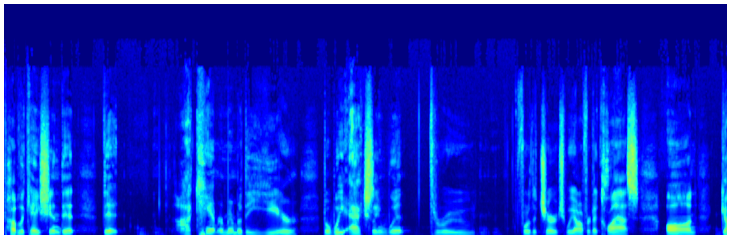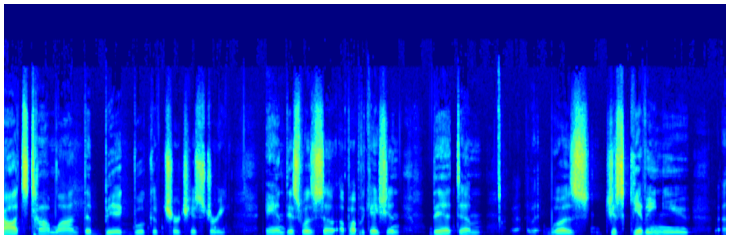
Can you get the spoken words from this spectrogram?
publication that that I can't remember the year, but we actually went through for the church. We offered a class on God's timeline, the big book of church history, and this was a, a publication that um, was just giving you uh,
